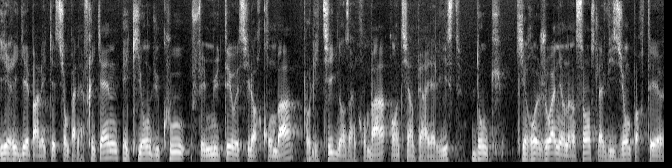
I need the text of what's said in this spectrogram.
irrigués par les questions panafricaines et qui ont du coup fait muter aussi leur combat politique dans un combat anti-impérialiste, donc qui rejoignent en un sens la vision portée euh,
